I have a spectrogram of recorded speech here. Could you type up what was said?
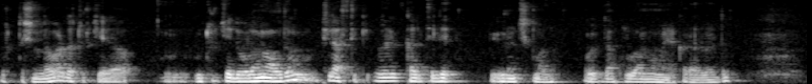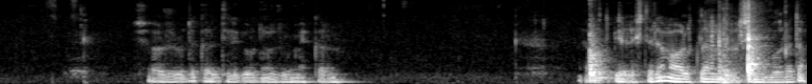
yurt dışında var da Türkiye'de Türkiye'de olanı aldım. Plastik ve kaliteli bir ürün çıkmadı. O yüzden kullanmamaya karar verdim. Şarjörü de kaliteli gördüğünüz gibi Mekkar'ın. Evet birleştirelim. Ağırlıklarını da ölçelim bu arada.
